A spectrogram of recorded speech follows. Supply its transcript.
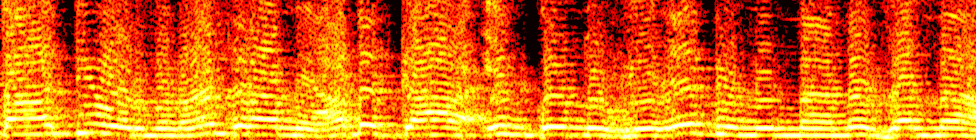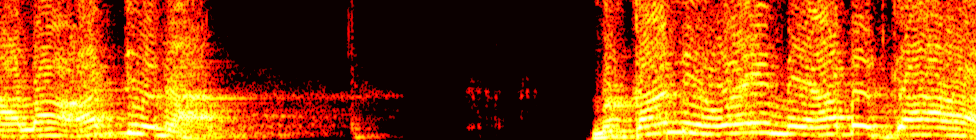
تعدی اور مناظرہ میں عبد کہا، ان كنت في ريب مما نزلنا على عبدنا۔ مقام وحی میں عبد کہا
